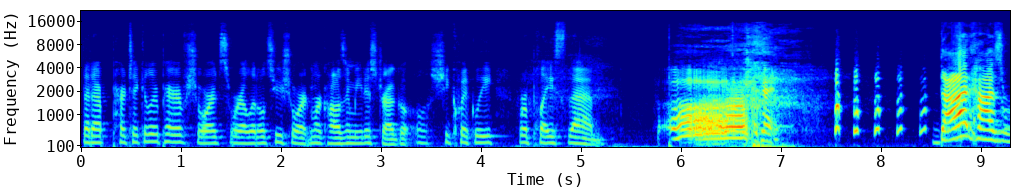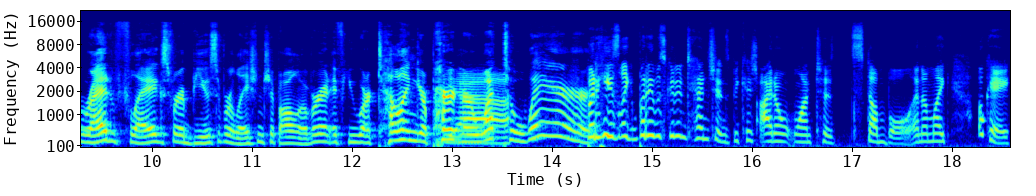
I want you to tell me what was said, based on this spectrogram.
that a particular pair of shorts were a little too short and were causing me to struggle, she quickly replaced them. Ugh. Okay. that has red flags for abusive relationship all over it if you are telling your partner Yeah. what to wear. But he's like, but it was good intentions because I don't want to stumble. And I'm like, okay,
